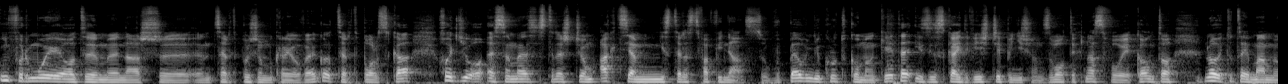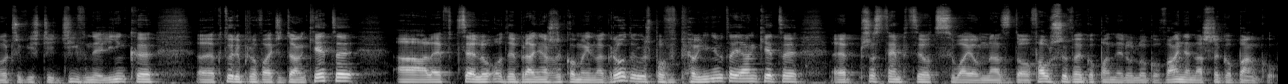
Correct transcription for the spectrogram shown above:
informuje o tym nasz e, CERT poziomu krajowego, CERT Polska. Chodzi o SMS z treścią Akcja Ministerstwa Finansów. Wypełnij krótką ankietę i zyskaj 250 zł na swoje konto. No i tutaj mamy oczywiście dziwny link, e, który prowadzi do ankiety ale w celu odebrania rzekomej nagrody już po wypełnieniu tej ankiety e, przestępcy odsyłają nas do fałszywego panelu logowania naszego banku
